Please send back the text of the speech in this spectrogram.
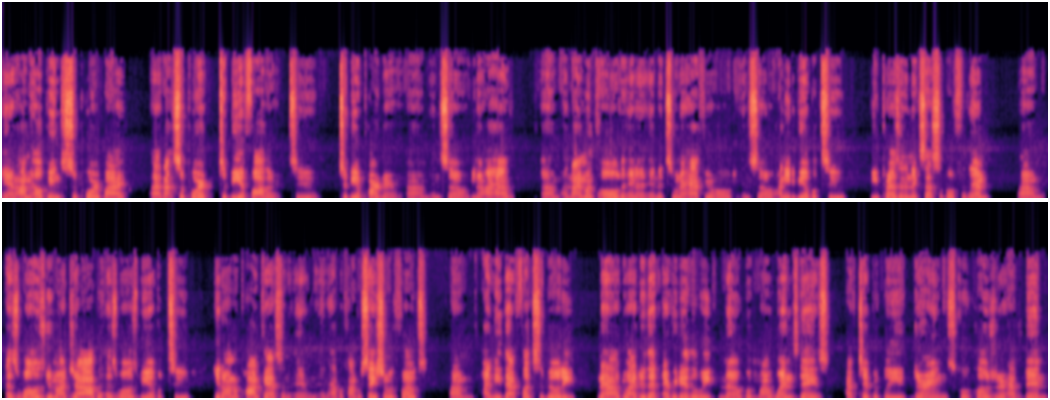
And I'm helping to support by, uh, not support, to be a father to to be a partner. Um, and so, you know, I have um, a nine month old and a, and a two and a half year old. And so I need to be able to be present and accessible for them, um, as well as do my job, as well as be able to get on a podcast and, and, and have a conversation with folks. Um, I need that flexibility. Now, do I do that every day of the week? No, but my Wednesdays have typically during school closure have been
